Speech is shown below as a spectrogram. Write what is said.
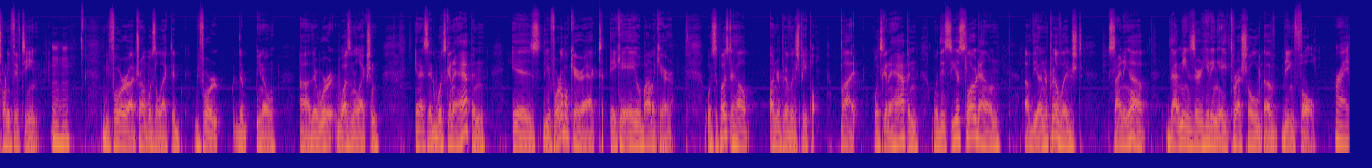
2015 before uh, trump was elected before the you know uh, there were was an election. And i said what's going to happen is the Affordable Care Act, aka Obamacare, was supposed to help underprivileged people. But what's going to happen when they see a slowdown of the underprivileged signing up, that means they're hitting a threshold of being full. Right.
